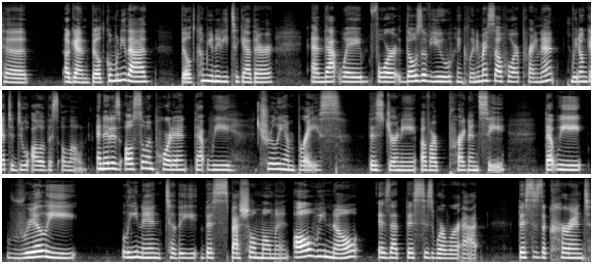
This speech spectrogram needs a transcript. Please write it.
to again build comunidad, build community together and that way, for those of you, including myself, who are pregnant, we don't get to do all of this alone. And it is also important that we truly embrace this journey of our pregnancy, that we really lean into the this special moment. All we know is that this is where we're at. This is the current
